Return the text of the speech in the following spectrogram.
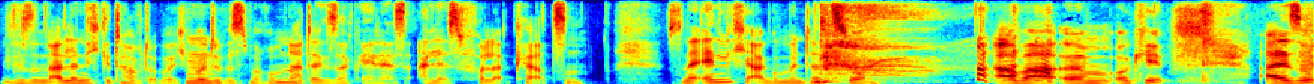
wir sind alle nicht getauft, aber ich wollte wissen, warum. Dann hat er gesagt, ey, da ist alles voller Kerzen. Das ist eine ähnliche Argumentation. aber ähm, okay. Also,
